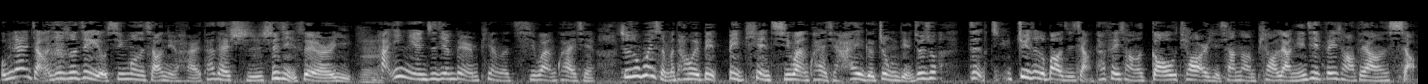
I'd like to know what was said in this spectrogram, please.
我们刚才讲的就是说，这个有星梦的小女孩，她才十十几岁而已，嗯她一年之间被人骗了七万块钱。就是为什么她会被被骗七万块钱？还有一个重点就是说，这据这个报纸讲，她非常的高挑，而且相当漂亮，年纪非常非常小。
